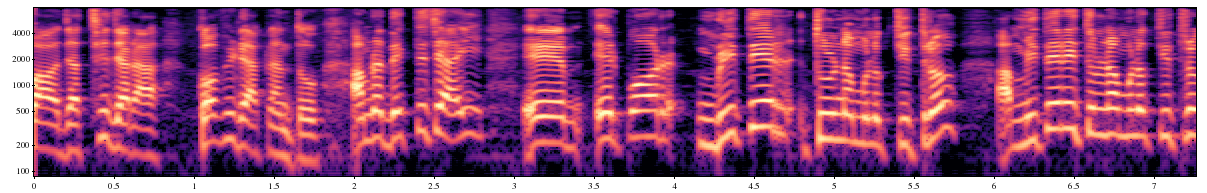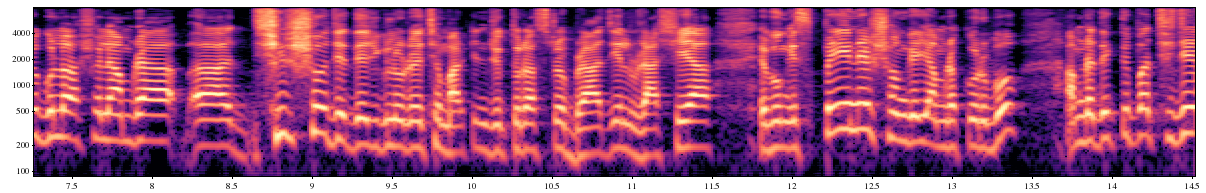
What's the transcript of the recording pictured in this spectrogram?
পাওয়া যাচ্ছে যারা কোভিডে আক্রান্ত। আমরা দেখতে চাই এরপর মৃতের তুলনামূলক চিত্র। মৃতের এই তুলনামূলক চিত্রগুলো আসলে আমরা শীর্ষ যে দেশগুলো রয়েছে, মার্কিন যুক্তরাষ্ট্র, ব্রাজিল, রাশিয়া এবং স্পেনের সঙ্গেই আমরা করব। আমরা দেখতে পাচ্ছি যে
